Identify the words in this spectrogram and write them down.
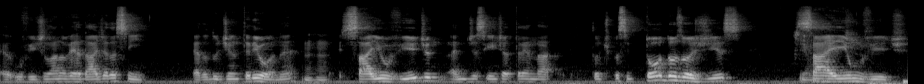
é, o vídeo lá na verdade era assim, era do dia anterior, né? Uhum. Saiu o vídeo, aí no dia seguinte ia treinar. Então, tipo assim, todos os dias saía um vídeo.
